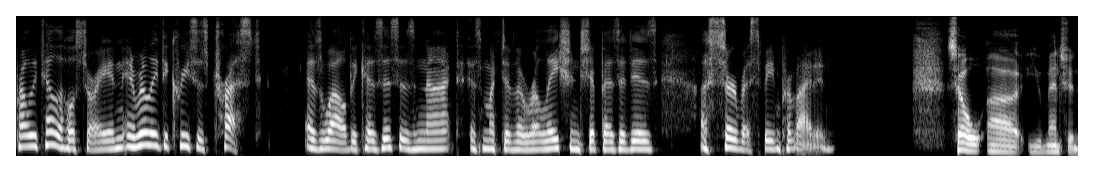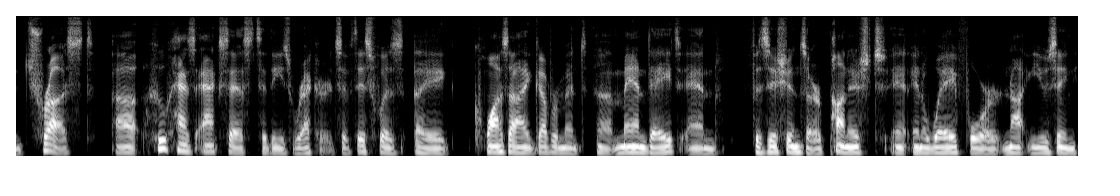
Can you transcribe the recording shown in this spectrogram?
probably tell the whole story, and it really decreases trust as well, because this is not as much of a relationship as it is a service being provided. So uh, you mentioned trust. Uh, who has access to these records? If this was a quasi government uh, mandate and physicians are punished in, in, a way for not using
